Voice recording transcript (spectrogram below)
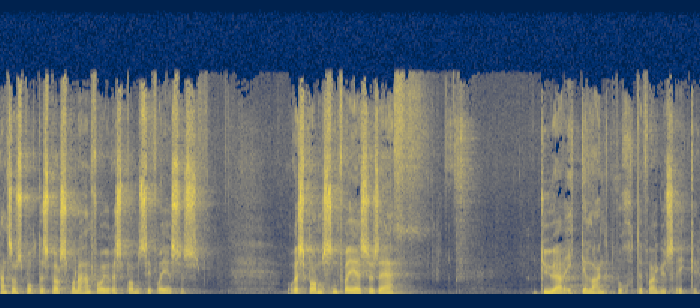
Han som spurte spørsmålet, han får jo respons fra Jesus. Og responsen fra Jesus er Du er ikke langt borte fra Guds rike.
